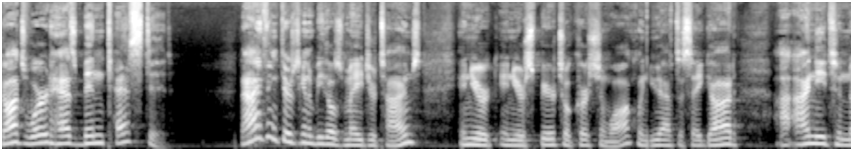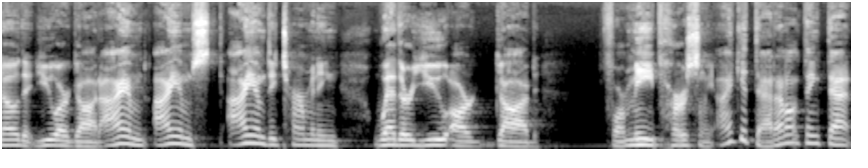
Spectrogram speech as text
God's word has been tested. Now, I think there's going to be those major times in your, in your spiritual Christian walk when you have to say, God, I, I need to know that you are God. I am, I, am, I am determining whether you are God for me personally. I get that. I don't think that,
